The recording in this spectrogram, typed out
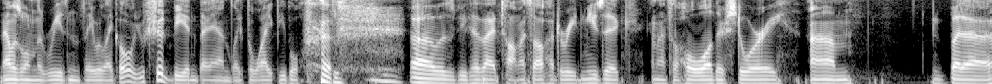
And that was one of the reasons they were like, "Oh, you should be in band," like the white people. uh, was because I taught myself how to read music, and that's a whole other story. Um, but uh,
